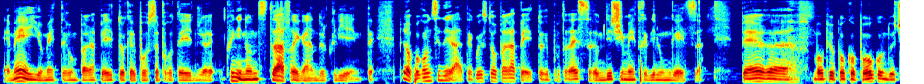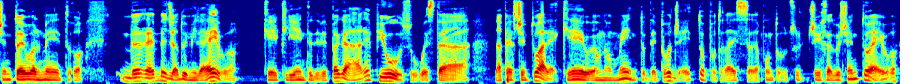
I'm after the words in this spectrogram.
è meglio mettere un parapetto che possa proteggere, quindi non sta fregando il cliente, però considerate questo parapetto che potrà essere un 10 metri di lunghezza. Per eh, proprio poco poco, un 200 euro al metro, verrebbe già 2000 euro che il cliente deve pagare più su questa la percentuale che è un aumento del progetto potrà essere appunto su circa 200 euro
